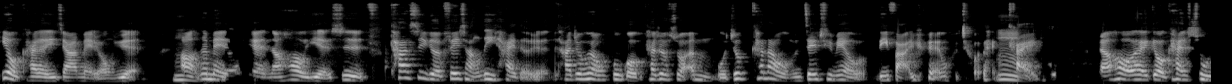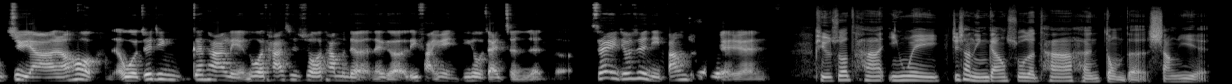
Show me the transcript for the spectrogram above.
又开了一家美容院，嗯、哦，那美容院，然后也是他是一个非常厉害的人，他就会用 Google，他就说，嗯，我就看到我们这区没有理发院，我就来开，嗯、然后还给我看数据啊，然后我最近跟他联络，他是说他们的那个理发院已经又在征人了，所以就是你帮助别人。比如说，他因为就像您刚刚说的，他很懂得商业，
